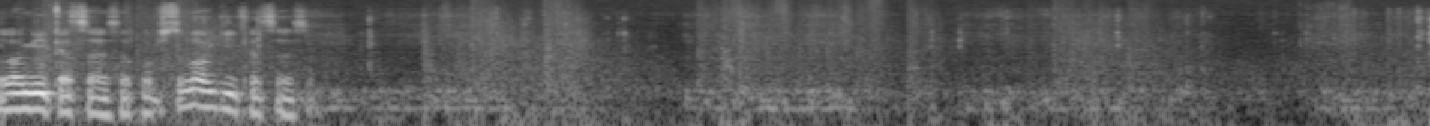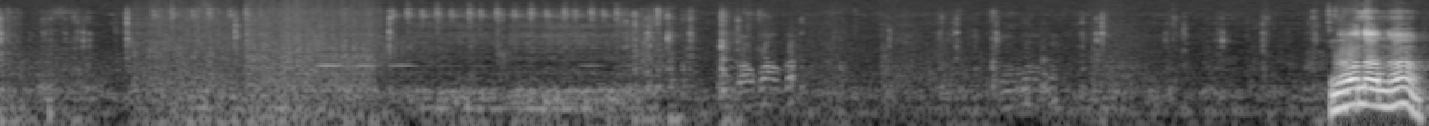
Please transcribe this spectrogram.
Logika CS, po prostu logika CS. No, no, no.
